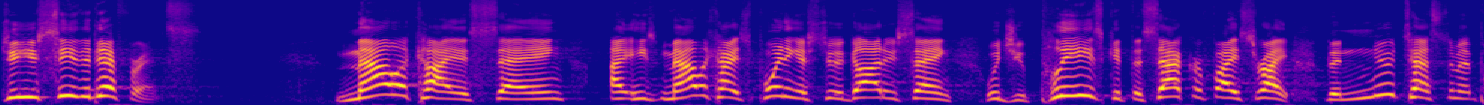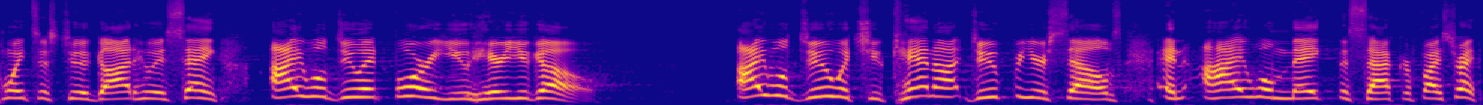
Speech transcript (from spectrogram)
Do you see the difference? Malachi is saying, he's, Malachi is pointing us to a God who's saying, Would you please get the sacrifice right? The New Testament points us to a God who is saying, I will do it for you. Here you go. I will do what you cannot do for yourselves, and I will make the sacrifice right.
